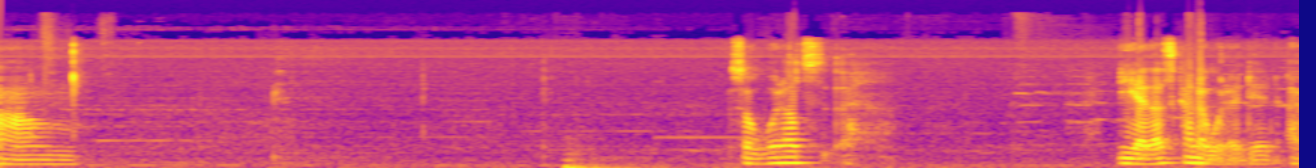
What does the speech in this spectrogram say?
Um, so what else? Yeah, that's kind of what I did. I,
